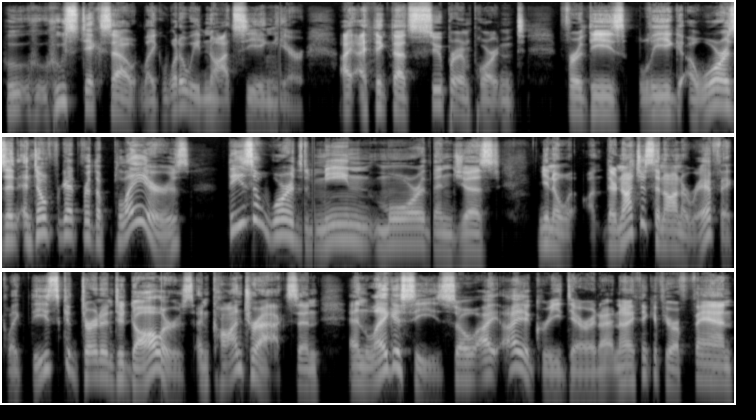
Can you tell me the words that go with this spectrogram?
Who, who who sticks out? Like, what are we not seeing here? I, I think that's super important for these league awards. And and don't forget for the players, these awards mean more than just you know uh, they're not just an honorific like these could turn into dollars and contracts and and legacies so i i agree darren and i think if you're a fan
